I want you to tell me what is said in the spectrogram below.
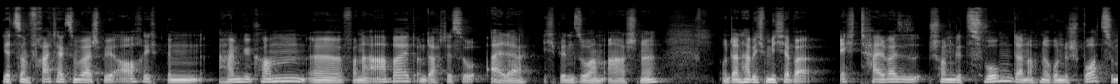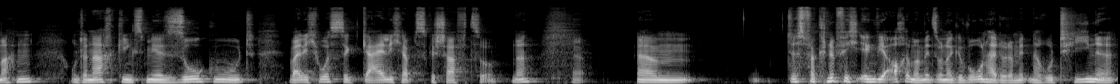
jetzt am Freitag zum Beispiel auch, ich bin heimgekommen äh, von der Arbeit und dachte so, Alter, ich bin so am Arsch, ne? Und dann habe ich mich aber echt teilweise schon gezwungen, da noch eine Runde Sport zu machen. Und danach ging es mir so gut, weil ich wusste, geil, ich habe es geschafft, so. Ne? Ja. Ähm, das verknüpfe ich irgendwie auch immer mit so einer Gewohnheit oder mit einer Routine,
